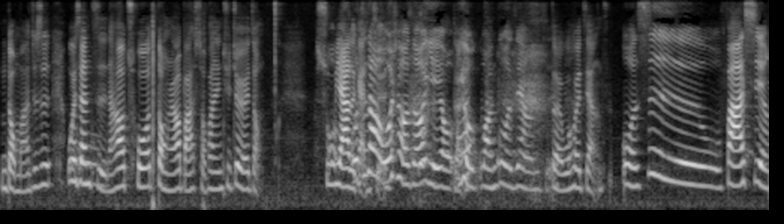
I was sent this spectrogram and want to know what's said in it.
你懂吗？就是卫生纸，然后戳洞，然后把手放进去，就有一种舒压的感觉。我知道，我小时候也有 对有玩过这样子。对，我会这样子。我是我发现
